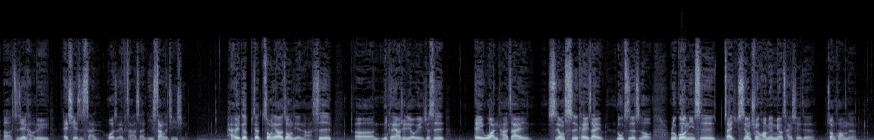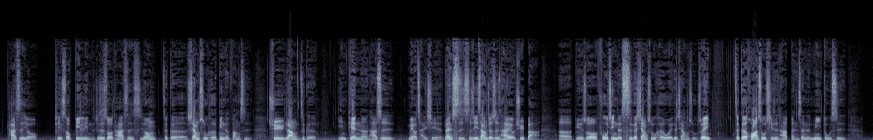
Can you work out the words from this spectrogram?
呃，直接考虑 A7S 三或者是 F 叉三以上的机型。还有一个比较重要的重点啊，是呃，你可能要去留意，就是 A one 它在使用四 K 在录制的时候，如果你是在使用全画面没有裁切的状况呢，它是有 pixel billing 的，就是说它是使用这个像素合并的方式去让这个影片呢，它是没有裁切的。但实实际上就是它有去把呃，比如说附近的四个像素合为一个像素，所以这个画素其实它本身的密度是。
